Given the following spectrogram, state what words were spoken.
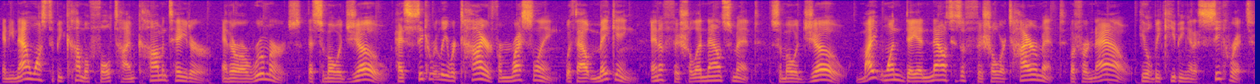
and he now wants to become a full time commentator. And there are rumors that Samoa Joe has secretly retired from wrestling without making an official announcement. Samoa Joe might one day announce his official retirement, but for now, he will be keeping it a secret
